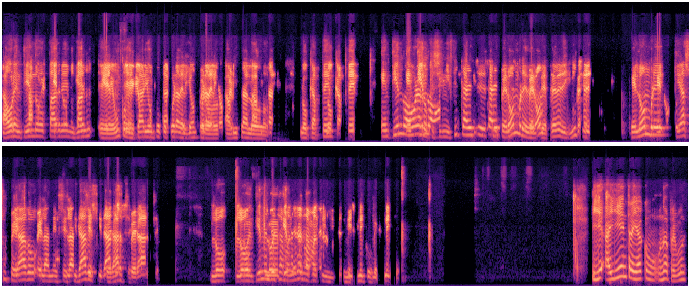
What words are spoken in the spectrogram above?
Ahora entiendo, padre Miguel, eh, un comentario un poco fuera del guion, pero ahorita lo, lo capté. Entiendo ahora lo que significa ese superhombre de, de Friedrich Nietzsche. El hombre que ha superado la necesidad de superarse. Lo, lo entienden de esa manera, no sé si me explico. Me explico. Y ahí entra ya como una pregunta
